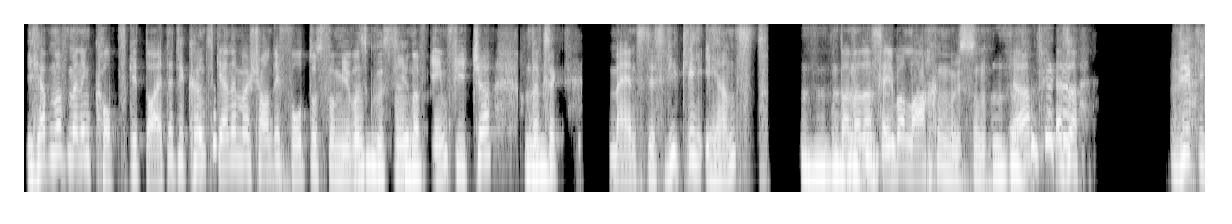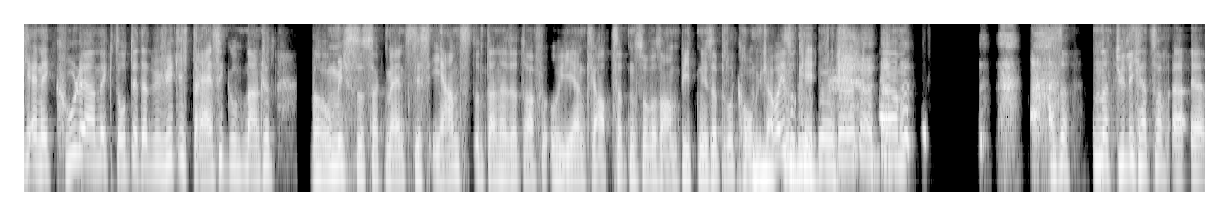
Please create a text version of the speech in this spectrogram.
Ich habe nur auf meinen Kopf gedeutet. Ihr könnt gerne mal schauen, die Fotos von mir, was kursieren auf Game Feature. Und habe gesagt, meinst du das wirklich ernst? Und dann hat er selber lachen müssen. Ja? Also wirklich eine coole Anekdote, der hat mir wirklich drei Sekunden angeschaut, warum ich so sage, meinst du das ernst? Und dann hat er drauf, oh je, ein Glatz und sowas anbieten, ist ein bisschen komisch, aber ist okay. ähm, also natürlich hat es auch, äh, äh,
